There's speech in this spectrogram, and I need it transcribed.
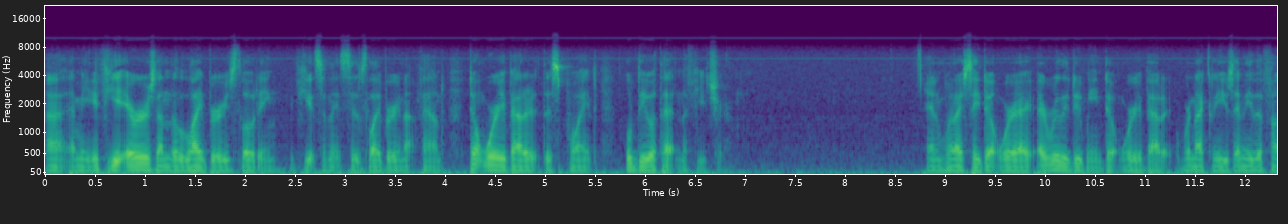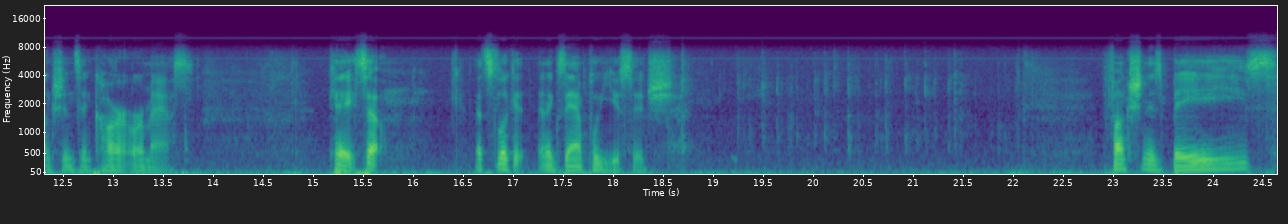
Uh, I mean, if you get errors on the libraries loading, if you get something that says library not found, don't worry about it at this point. We'll deal with that in the future. And when I say don't worry, I, I really do mean don't worry about it. We're not going to use any of the functions in car or mass. Okay, so let's look at an example usage. Function is Bayes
